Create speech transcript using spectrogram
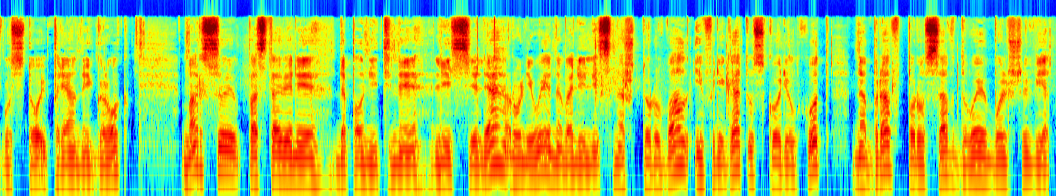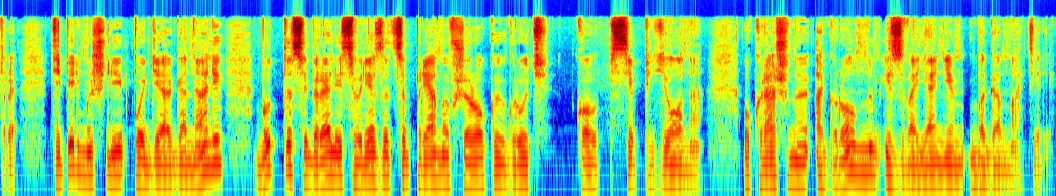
густой пряный грок, Марсы поставили дополнительные лиселя, рулевые навалились на штурвал, и фрегат ускорил ход, набрав паруса вдвое больше ветра. Теперь мы шли по диагонали, будто собирались врезаться прямо в широкую грудь Копсепьона, украшенную огромным изваянием Богоматери.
